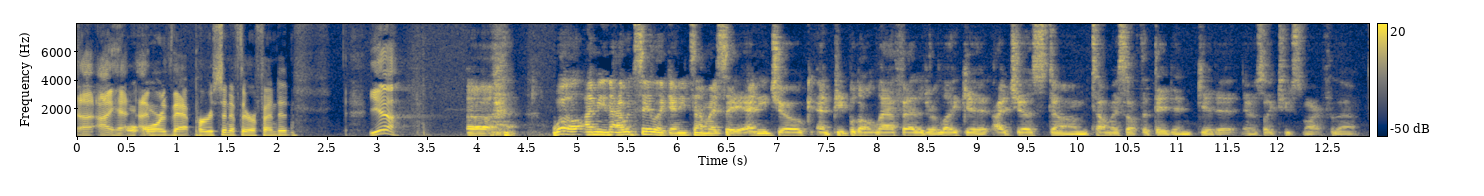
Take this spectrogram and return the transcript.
I, I, ha- or, or that person if they're offended. yeah, well i mean i would say like anytime i say any joke and people don't laugh at it or like it i just um, tell myself that they didn't get it and it was like too smart for them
